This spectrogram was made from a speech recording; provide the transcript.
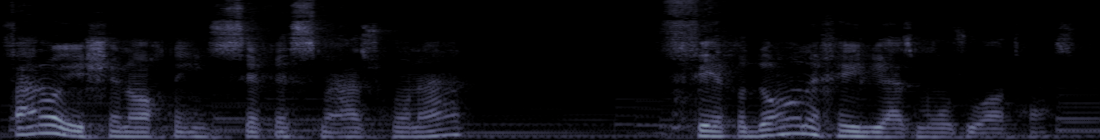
فرای شناخت این سه قسم از هنر فقدان خیلی از موضوعات هست.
